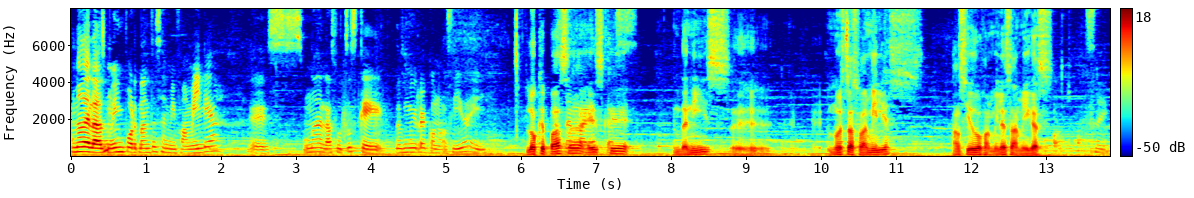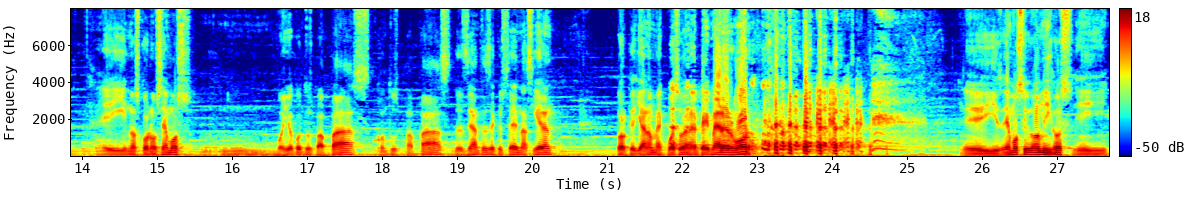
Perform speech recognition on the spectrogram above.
una de las muy importantes en mi familia. Es una de las fotos que es muy reconocida y... Lo que pasa es que, Denise, eh, nuestras familias han sido familias amigas y nos conocemos, mm, voy yo con tus papás, con tus papás, desde antes de que ustedes nacieran, porque ya no me acuerdo en el primer hervor. y hemos sido amigos y,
